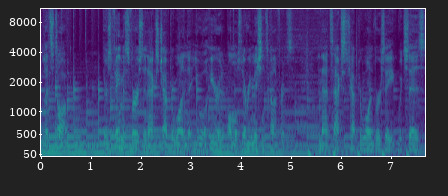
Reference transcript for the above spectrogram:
let's talk. There's a famous verse in Acts chapter 1 that you will hear at almost every missions conference, and that's Acts chapter 1, verse 8, which says,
